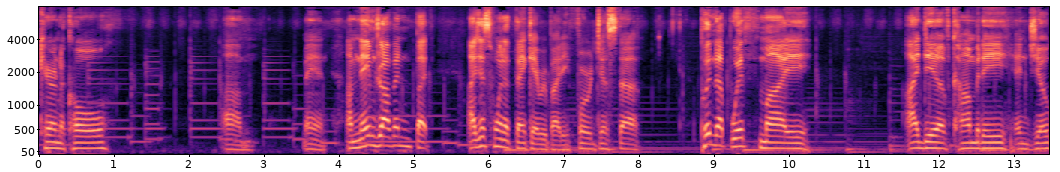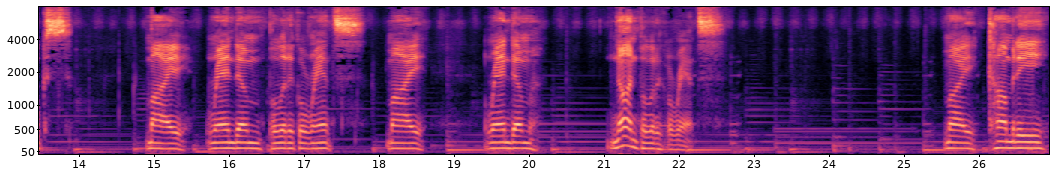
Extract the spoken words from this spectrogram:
Karen Nicole. Um, man, I'm name dropping, but I just want to thank everybody for just uh, putting up with my idea of comedy and jokes, my random political rants, my random non political rants, my comedy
